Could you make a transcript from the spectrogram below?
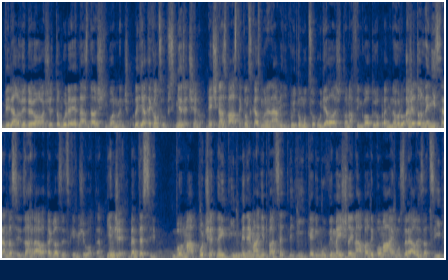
vydal video, že to bude jedna z dalších one man show. Lidi, a tekonc upřímně řečeno, většina z vás tekonc Kazmu nenávidí kvůli tomu, co udělal, že to nafingoval tu dopravní nehodu a že to není sranda si zahrávat takhle s lidským životem. Jenže, vemte si, On má početný tým, minimálně 20 lidí, který mu vymýšlejí nápady, pomáhají mu s realizací,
